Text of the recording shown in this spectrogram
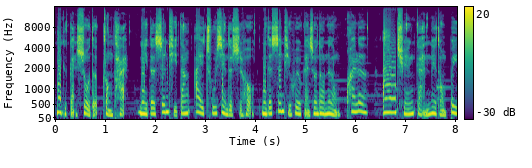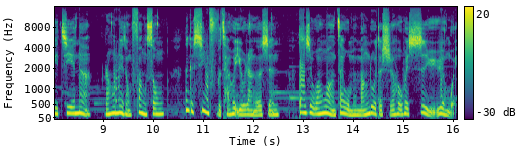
那个感受的状态。你的身体当爱出现的时候，你的身体会有感受到那种快乐、安全感，那种被接纳，然后那种放松，那个幸福才会油然而生。但是往往在我们忙碌的时候会事与愿违，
